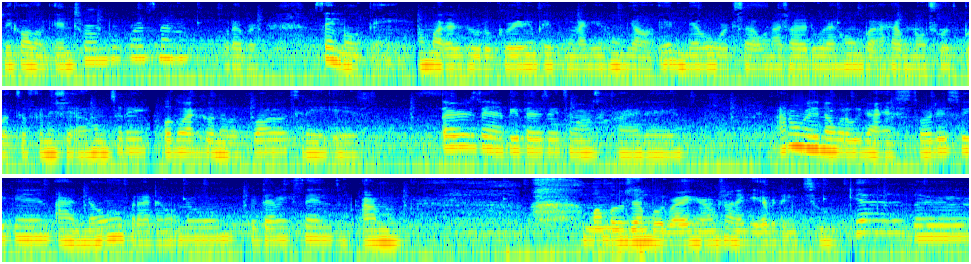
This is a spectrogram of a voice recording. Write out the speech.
They call them interim reports now, whatever. Same old thing. I'm about to do the grading paper when I get home, y'all. It never works out when I try to do it at home, but I have no choice but to finish it at home today. Welcome back to another vlog. Today is Thursday. Happy Thursday. Tomorrow's Friday. I don't really know what we got in store this weekend. I know, but I don't know if that makes sense. I'm mumbo jumbled right here. I'm trying to get everything together.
